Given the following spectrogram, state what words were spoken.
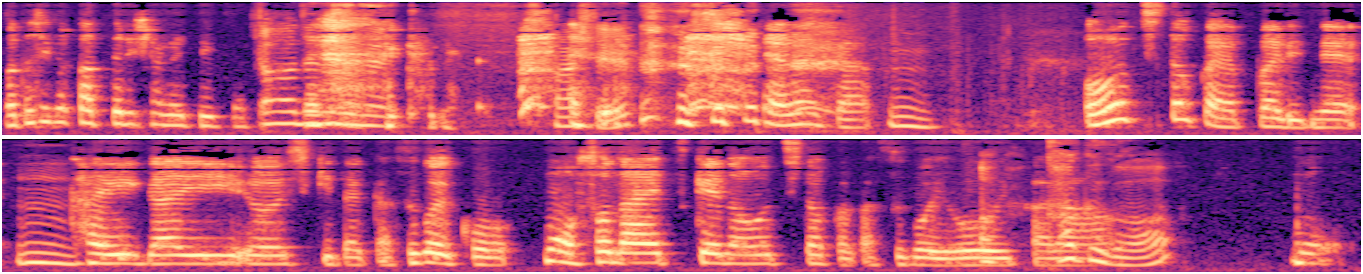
私が勝手に喋っていた。あー全然 なんかね。話して。いやなんかうん。お家とかやっぱりねうん。海外様式だからすごいこうもう備え付けのお家とかがすごい多いかあら家具が？もう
